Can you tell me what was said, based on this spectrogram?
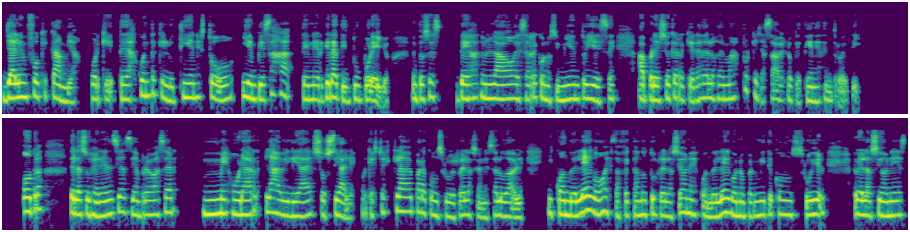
Ya el enfoque cambia porque te das cuenta que lo tienes todo y empiezas a tener gratitud por ello. Entonces dejas de un lado ese reconocimiento y ese aprecio que requieres de los demás porque ya sabes lo que tienes dentro de ti. Otra de las sugerencias siempre va a ser mejorar las habilidades sociales, porque esto es clave para construir relaciones saludables. Y cuando el ego está afectando tus relaciones, cuando el ego no permite construir relaciones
